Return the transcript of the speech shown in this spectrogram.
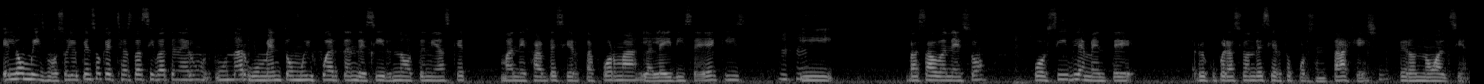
es lo mismo, so, yo pienso que Tesla sí va a tener un, un argumento muy fuerte en decir, no, tenías que manejar de cierta forma, la ley dice X, y basado en eso, posiblemente recuperación de cierto porcentaje, Sí. pero no al 100.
